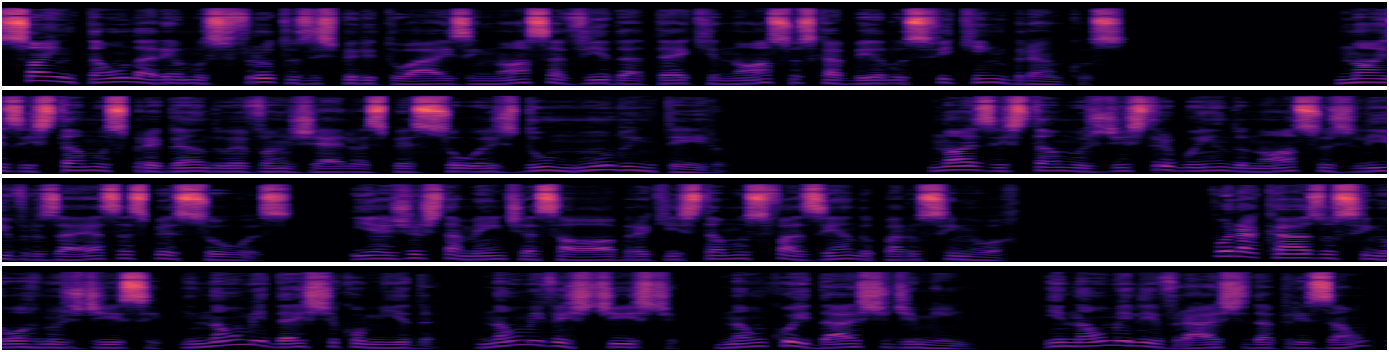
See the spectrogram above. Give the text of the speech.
Só então daremos frutos espirituais em nossa vida até que nossos cabelos fiquem brancos. Nós estamos pregando o Evangelho às pessoas do mundo inteiro. Nós estamos distribuindo nossos livros a essas pessoas, e é justamente essa obra que estamos fazendo para o Senhor. Por acaso o Senhor nos disse: E não me deste comida, não me vestiste, não cuidaste de mim, e não me livraste da prisão?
